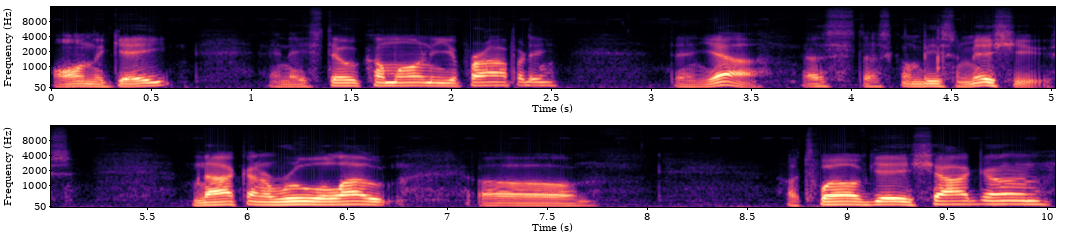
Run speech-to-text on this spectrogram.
on the gate and they still come onto your property, then yeah, that's, that's gonna be some issues. Not gonna rule out uh, a 12 gauge shotgun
